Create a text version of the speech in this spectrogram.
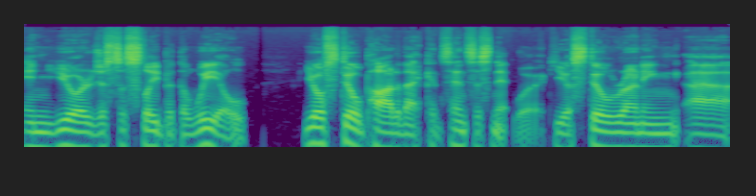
and you're just asleep at the wheel, you're still part of that consensus network. You're still running uh,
